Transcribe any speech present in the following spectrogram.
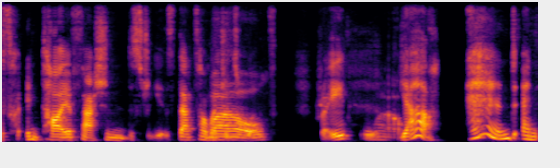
this entire fashion industry is. That's how much wow. it's worth, right? Wow. Yeah. And an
